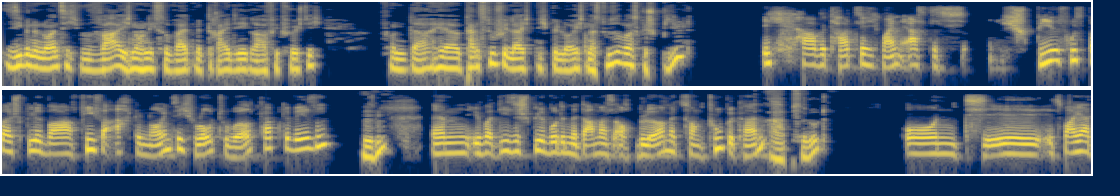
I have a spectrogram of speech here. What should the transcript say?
97 war ich noch nicht so weit mit 3D-Grafik, fürchte ich. Von daher kannst du vielleicht nicht beleuchten. Hast du sowas gespielt? Ich habe tatsächlich mein erstes Spiel, Fußballspiel war FIFA 98 Road to World Cup gewesen. Mhm. Ähm, über dieses Spiel wurde mir damals auch Blur mit Song 2 bekannt. Absolut. Und äh, es war ja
